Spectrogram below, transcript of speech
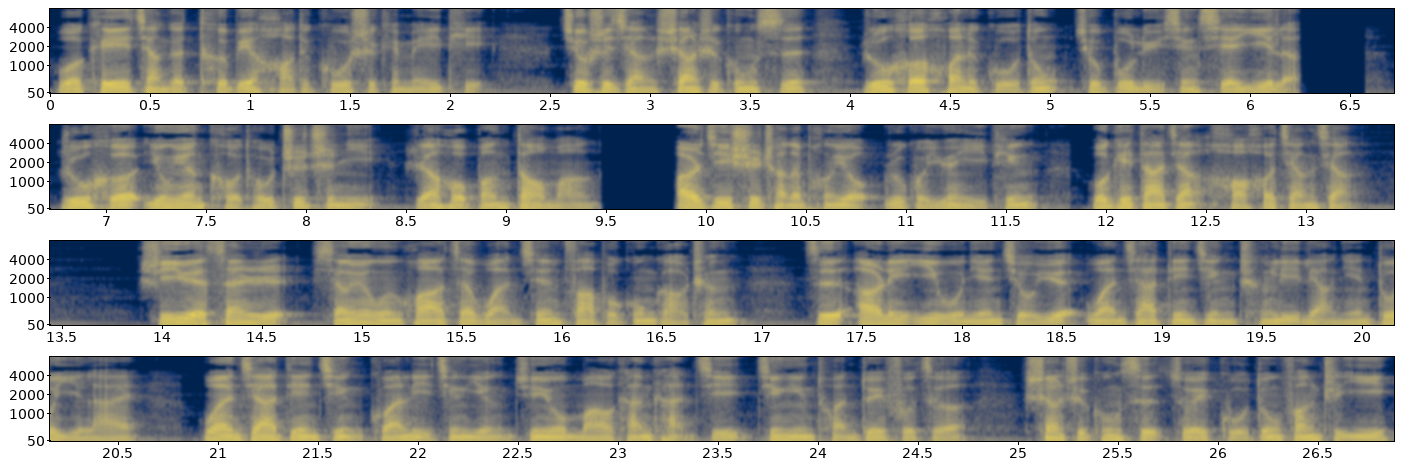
我可以讲个特别好的故事给媒体，就是讲上市公司如何换了股东就不履行协议了，如何永远口头支持你，然后帮倒忙。”二级市场的朋友，如果愿意听，我给大家好好讲讲。十一月三日，祥源文化在晚间发布公告称，自二零一五年九月万家电竞成立两年多以来，万家电竞管理经营均由毛侃侃及经营团队负责。上市公司作为股东方之一，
